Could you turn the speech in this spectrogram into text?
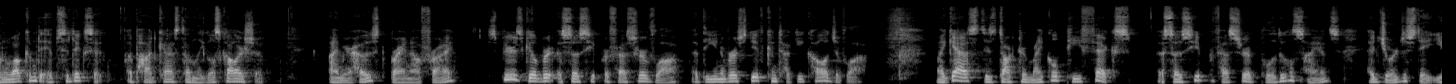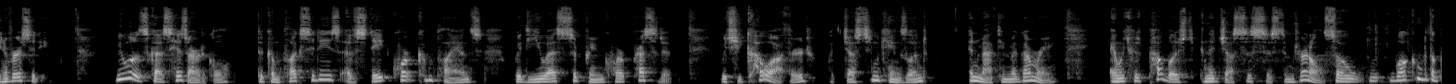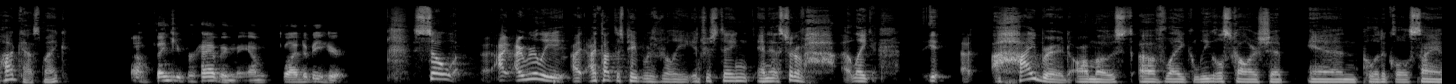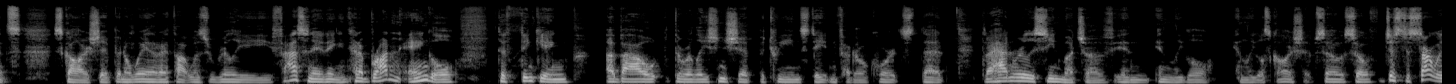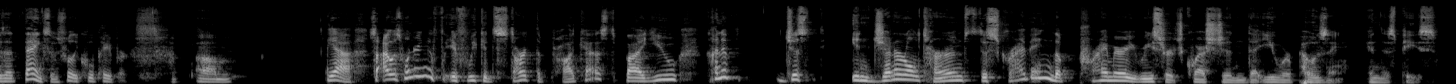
and welcome to Ipse Dixit, a podcast on legal scholarship. I'm your host, Brian L. Frye, Spears Gilbert Associate Professor of Law at the University of Kentucky College of Law. My guest is Dr. Michael P. Fix, Associate Professor of Political Science at Georgia State University. We will discuss his article, The Complexities of State Court Compliance with U.S. Supreme Court Precedent, which he co authored with Justin Kingsland and Matthew Montgomery, and which was published in the Justice System Journal. So, welcome to the podcast, Mike. Oh, thank you for having me. I'm glad to be here. So, I, I really, I, I, thought this paper was really interesting, and it's sort of like it, a hybrid almost of like legal scholarship and political science scholarship in a way that I thought was really fascinating and kind of brought an angle to thinking about the relationship between state and federal courts that that I hadn't really seen much of in in legal in legal scholarship. So so just to start with, that thanks. It was really cool paper. Um, yeah. So I was wondering if if we could start the podcast by you kind of just in general terms describing the primary research question that you were posing in this piece.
